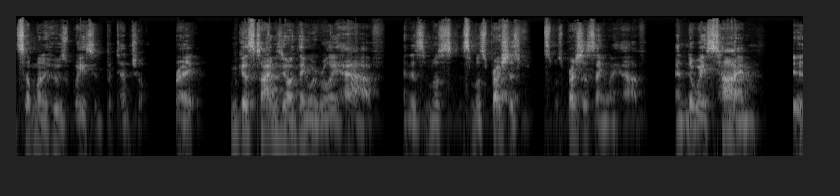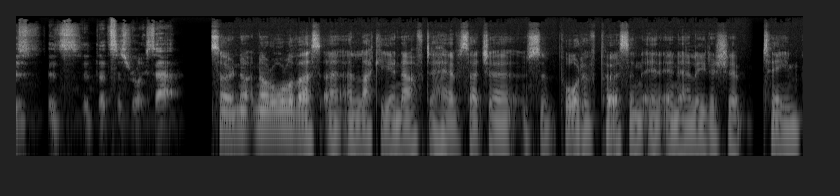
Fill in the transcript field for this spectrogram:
someone who's wasted potential, right? Because time's the only thing we really have, and it's the most it's the most precious it's the most precious thing we have. And to waste time is it's that's just really sad. So not not all of us are, lucky enough to have such a supportive person in, in our leadership team.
